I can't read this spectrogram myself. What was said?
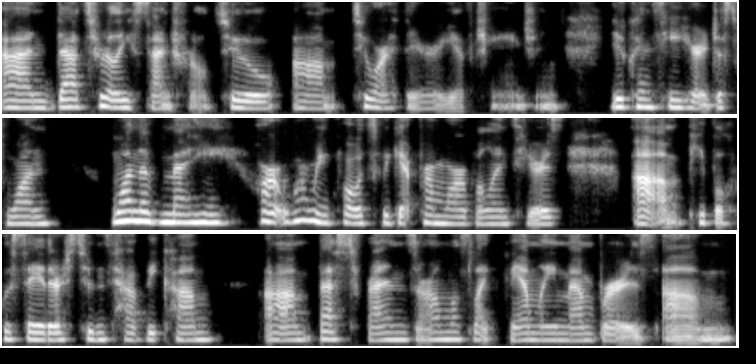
and that's really central to um, to our theory of change. And you can see here just one one of many heartwarming quotes we get from our volunteers. Um, people who say their students have become um, best friends or almost like family members. Um,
